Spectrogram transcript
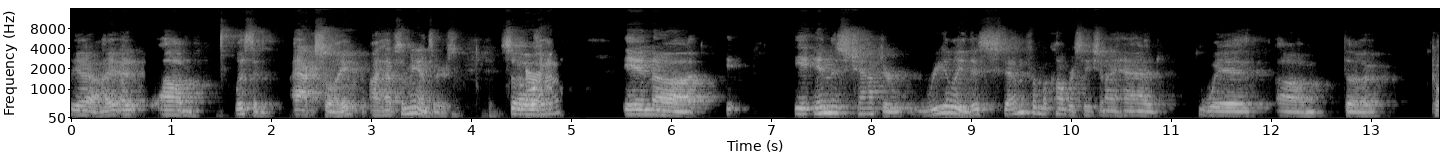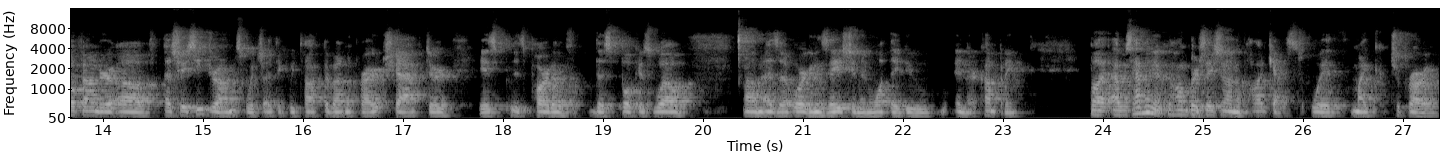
yeah. I, I um, listen. Actually, I have some answers. So, in uh, in this chapter, really, this stemmed from a conversation I had with um, the co-founder of SJC Drums, which I think we talked about in the prior chapter, is is part of this book as well um, as an organization and what they do in their company. But I was having a conversation on the podcast with Mike Ciprari,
